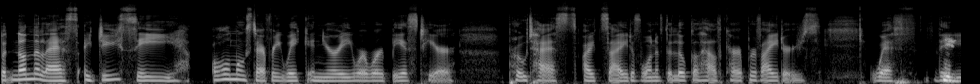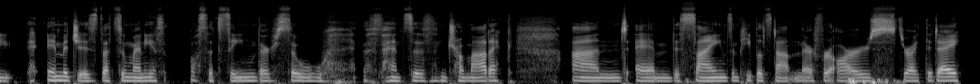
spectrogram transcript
But nonetheless, I do see almost every week in Newry, where we're based here, protests outside of one of the local healthcare providers with the yeah. images that so many of us have seen. They're so offensive and traumatic, and um, the signs and people standing there for hours throughout the day.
